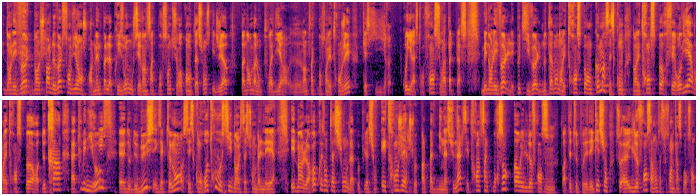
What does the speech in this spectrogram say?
dans les vols, dans, je parle de vols sans violence. Je ne parle même pas de la prison où c'est 25% de surreprésentation, ce qui est déjà pas normal. On pourrait dire 25% euh, d'étrangers. Qu'est-ce qui pourquoi il reste en France si on n'a pas de place? Mais dans les vols, les petits vols, notamment dans les transports en commun, c'est ce qu'on, dans les transports ferroviaires, dans les transports de train, à tous les niveaux, de bus, de, bus exactement, c'est ce qu'on retrouve aussi dans les stations balnéaires. Et eh ben leur représentation de la population étrangère, je ne parle pas de binationale, c'est 35% hors Île-de-France. Mmh. On pourra peut-être se poser des questions. Euh, Île-de-France, ça monte à 75%. Donc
